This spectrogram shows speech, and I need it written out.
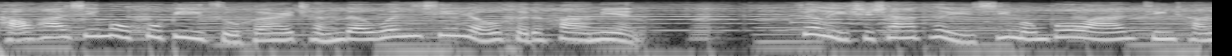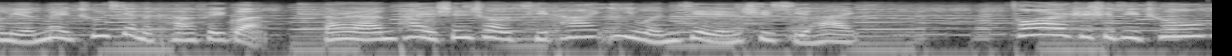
桃花心木护壁组合而成的温馨柔和的画面。这里是沙特与西蒙波娃经常联袂出现的咖啡馆。当然，它也深受其他艺文界人士喜爱。从二十世纪初，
